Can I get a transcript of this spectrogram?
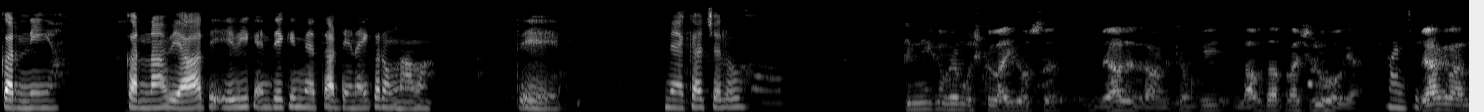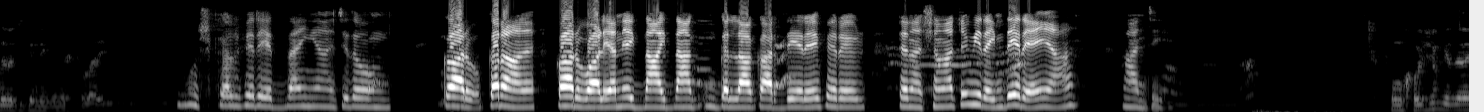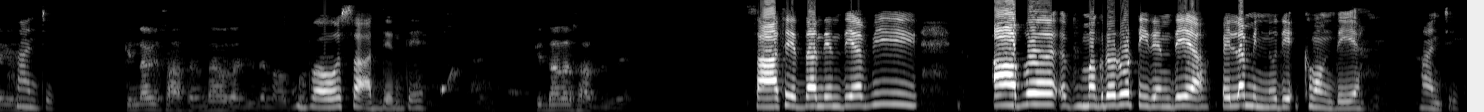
ਕਰਨੀ ਆ। ਕਰਨਾ ਵਿਆਹ ਤੇ ਇਹ ਵੀ ਕਹਿੰਦੇ ਕਿ ਮੈਂ ਤੁਹਾਡੇ ਨਾਲ ਹੀ ਕਰਾਉਣਾ ਵਾ। ਤੇ ਮੈਂ ਕਿਹਾ ਚਲੋ। ਕਿੰਨੀ ਕੁ ਫਿਰ ਮੁਸ਼ਕਲ ਆਈ ਉਸ ਵਿਆਹ ਦੇ ਦੌਰਾਨ? ਕਿਉਂਕਿ ਲਵ ਦਾ ਆਪਣਾ ਸ਼ੁਰੂ ਹੋ ਗਿਆ। ਹਾਂਜੀ। ਵਿਆਹ ਕਰਾਉਣ ਦੇ ਵਿੱਚ ਕਿੰਨੀ ਕੁ ਮੁਸ਼ਕਲ ਆਈ? ਮੁਸ਼ਕਲ ਫਿਰ ਏਦਾਂ ਹੀ ਆ ਜਦੋਂ ਘਰ ਘਰਾਂ ਘਰ ਵਾਲਿਆਂ ਨੇ ਏਦਾਂ ਏਦਾਂ ਗੱਲਾਂ ਕਰਦੇ ਰਹੇ ਫਿਰ ਟੈਨਸ਼ਨਾਂ 'ਚ ਵੀ ਰਹਿੰਦੇ ਰਹੇ ਆ। ਹਾਂਜੀ। ਹੁਣ ਖੁਸ਼ ਹੋ ਨਾ ਕਿਤੇ? ਹਾਂਜੀ। ਕਿੰਨਾ ਕੁ ਸਾਥ ਰਹਿੰਦਾ ਉਹ ਰਾਜੂ ਦੇ ਨਾਲ ਬਹੁਤ ਸਾਥ ਦਿੰਦੇ। ਕਿੱਦਾਂ ਦਾ ਸਾਥ ਦਿੰਦੇ? ਸਾਥ ਏਦਾਂ ਦਿੰਦੇ ਆ ਵੀ ਆਪ ਮਗਰੋਂ ਰੋਟੀ ਦਿੰਦੇ ਆ ਪਹਿਲਾਂ ਮੈਨੂੰ ਦੇ ਖਵਾਉਂਦੇ ਆ। ਹਾਂਜੀ।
